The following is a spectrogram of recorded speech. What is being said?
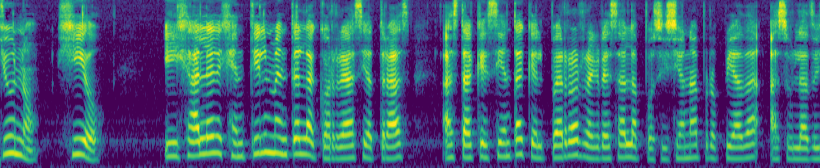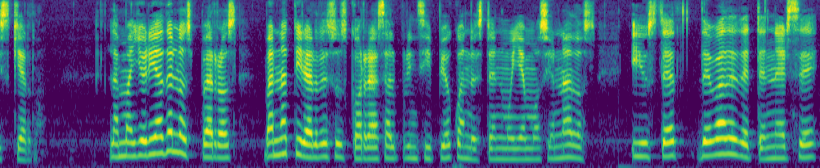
Juno, heel, y jale gentilmente la correa hacia atrás hasta que sienta que el perro regresa a la posición apropiada a su lado izquierdo. La mayoría de los perros van a tirar de sus correas al principio cuando estén muy emocionados, y usted deba de detenerse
